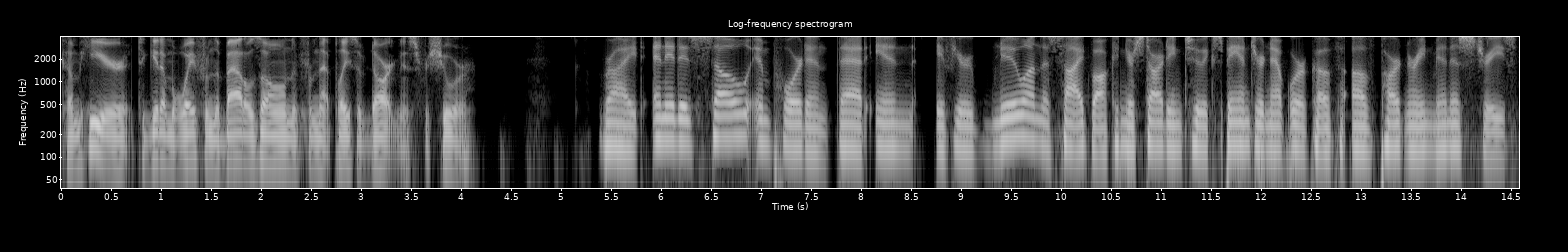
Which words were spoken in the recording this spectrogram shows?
come here to get them away from the battle zone and from that place of darkness for sure. Right. And it is so important that in if you're new on the sidewalk and you're starting to expand your network of, of partnering ministries,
